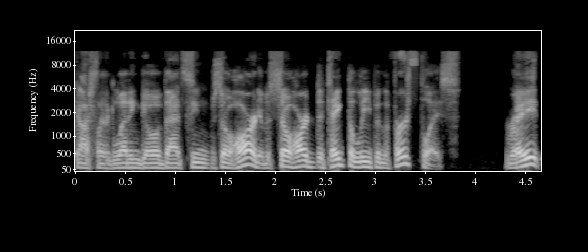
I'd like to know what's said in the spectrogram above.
gosh, like letting go of that seemed so hard. It was so hard to take the leap in the first place, right?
